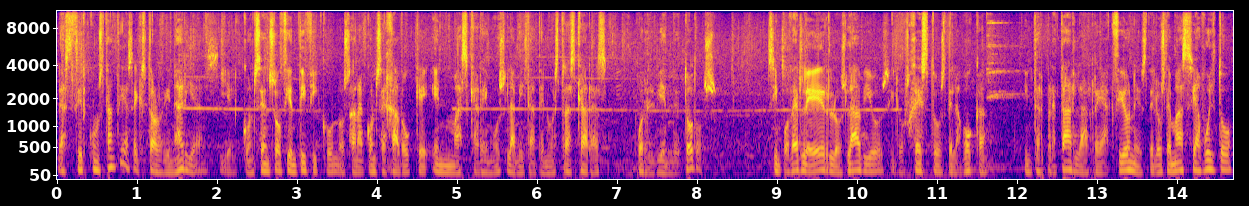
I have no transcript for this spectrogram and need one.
Las circunstancias extraordinarias y el consenso científico nos han aconsejado que enmascaremos la mitad de nuestras caras por el bien de todos. Sin poder leer los labios y los gestos de la boca, interpretar las reacciones de los demás se ha vuelto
